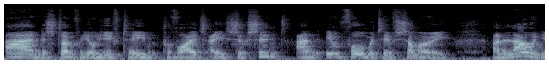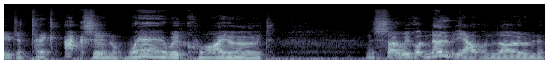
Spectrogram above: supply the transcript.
and the strength of your youth team provides a succinct and informative summary, allowing you to take action where required. And so we've got nobody out on loan.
